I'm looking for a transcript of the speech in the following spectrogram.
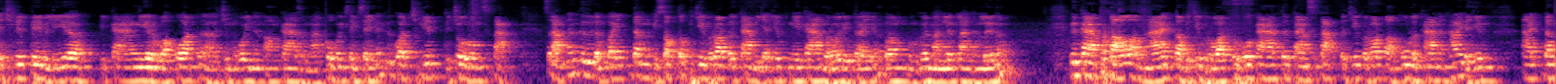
តែឆ្លៀតពេលវេលាពីការងាររបស់គាត់ជាមួយនឹងអង្គការសមាគមផ្សេងៗហ្នឹងគឺគាត់ឆ្លៀតទៅចូលរួមស្ដាប់ស្ដាប់ហ្នឹងគឺដើម្បីដឹងពីសុខទុក្ខប្រជាពលរដ្ឋដោយតាមរយៈយុទ្ធនាការ100រាត្រីហ្នឹងបងបង្កើនបានលើកឡើងខាងលើហ្នឹង គឺការផ្ដល់អំណាចដល់ប្រជាពលរដ្ឋព្រោះការទៅតាមស្ដាប់ប្រជាពលរដ្ឋដល់មូលដ្ឋាននឹងហើយដែលយើងអាចដឹង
